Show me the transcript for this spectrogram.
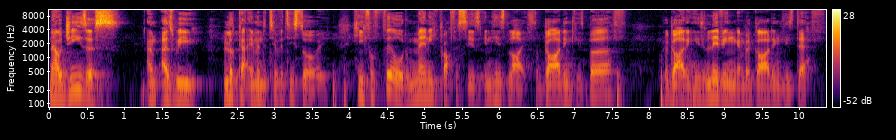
Now Jesus, um, as we look at him in the nativity story, he fulfilled many prophecies in his life regarding his birth, regarding his living, and regarding his death.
